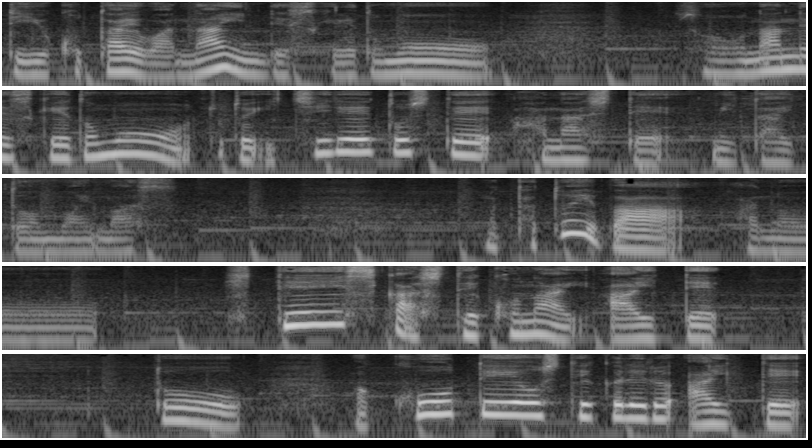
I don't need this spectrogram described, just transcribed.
ていう答えはないんですけれど。もそうなんですけれど。もちょっと一例として話してみたいと思います。例えばあの否定しかしてこない相手と、まあ、肯定をしてくれる相手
